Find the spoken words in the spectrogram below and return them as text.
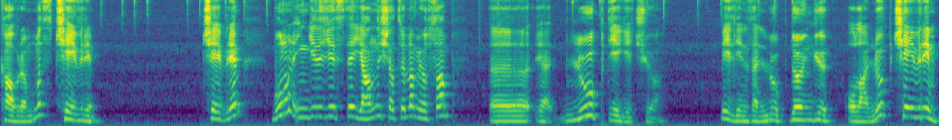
kavramımız çevrim. Çevrim. Bunun İngilizcesi de yanlış hatırlamıyorsam e, loop diye geçiyor. Bildiğiniz hani loop, döngü olan loop, çevrim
